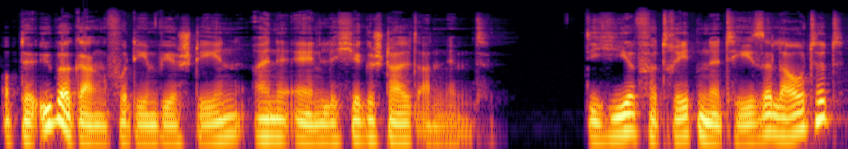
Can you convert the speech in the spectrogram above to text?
ob der Übergang, vor dem wir stehen, eine ähnliche Gestalt annimmt. Die hier vertretene These lautet,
